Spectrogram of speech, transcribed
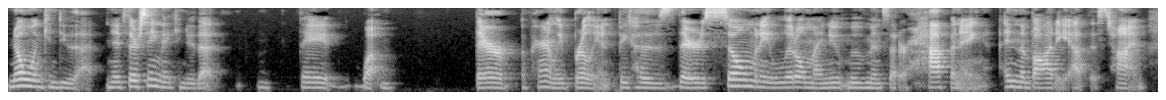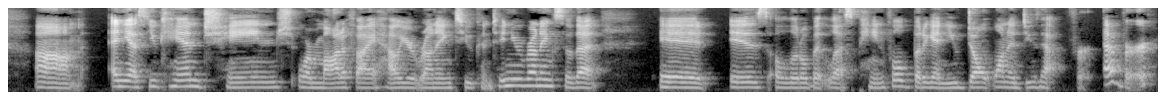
No one can do that. And if they're saying they can do that, they, what, they're apparently brilliant because there's so many little minute movements that are happening in the body at this time um, and yes, you can change or modify how you're running to continue running so that it is a little bit less painful. But again, you don't want to do that forever.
